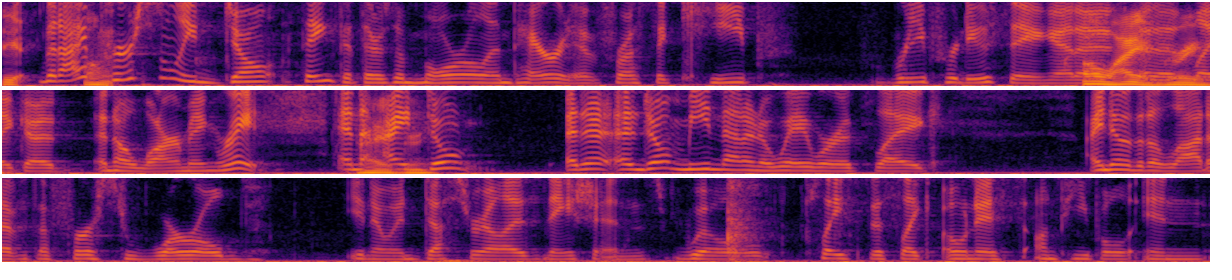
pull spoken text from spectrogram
Yeah, but i oh, personally don't think that there's a moral imperative for us to keep reproducing at, a, Oh, at a- like a, an alarming rate. And I I, don't I don't I don't mean that in a way where it's like I know that a lot of the first world, you know, industrialized nations will place this like onus on people in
